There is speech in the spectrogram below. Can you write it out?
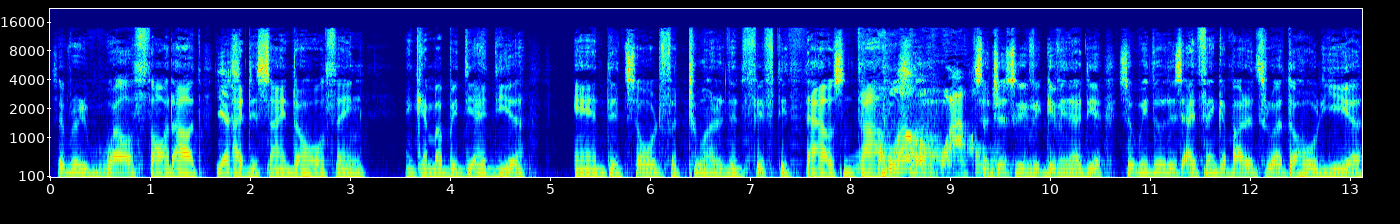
So really well thought out. Yes. I designed the whole thing and came up with the idea, and it sold for two hundred and fifty thousand dollars. Whoa. Wow! So just to give you, an idea, so we do this. I think about it throughout the whole year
